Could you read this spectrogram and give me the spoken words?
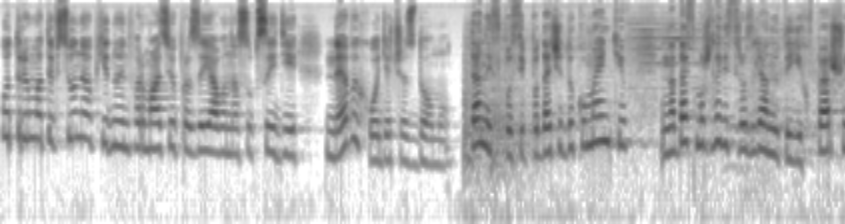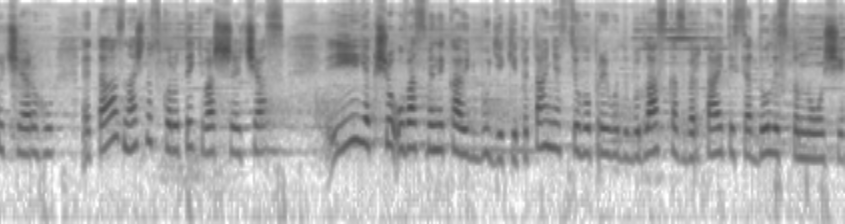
отримати всю необхідну інформацію про заяву на субсидії, не виходячи з дому. Даний спосіб подачі документів надасть можливість розглянути їх в першу чергу е, та значно скоротить ваш е, час. І якщо у вас виникають будь-які питання з цього приводу, будь ласка, звертайтеся до листоноші,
